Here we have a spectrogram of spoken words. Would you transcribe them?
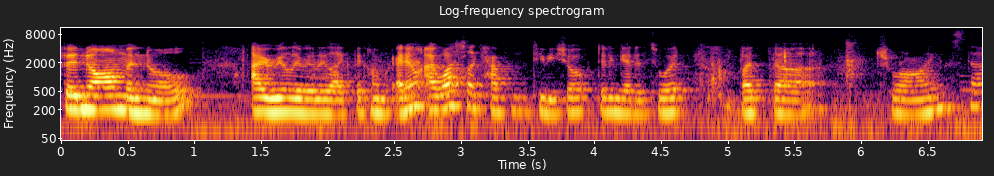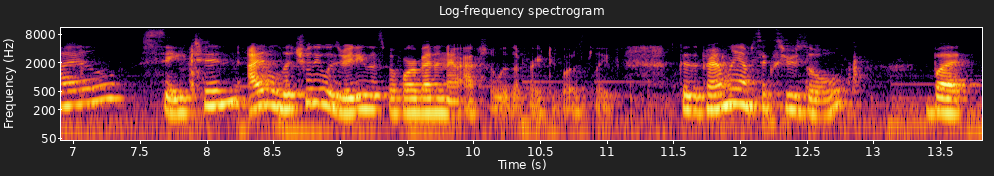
phenomenal. I really, really like the comic. I don't. I watched like half of the TV show. Didn't get into it, but the drawing style, Satan. I literally was reading this before bed, and I actually was afraid to go to sleep because apparently I'm six years old, but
